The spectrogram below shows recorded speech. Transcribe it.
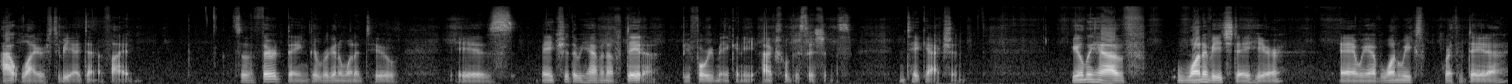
outliers to be identified. So the third thing that we're going to want to do is make sure that we have enough data before we make any actual decisions and take action. We only have one of each day here, and we have one week's worth of data,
